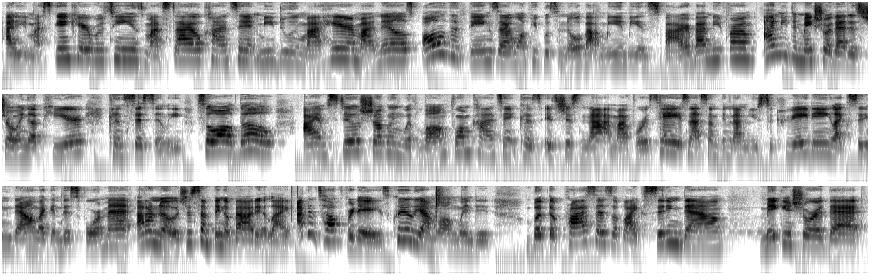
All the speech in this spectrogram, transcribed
I need my skincare routines, my style content, me doing my hair, my nails, all of the things that I want people to know about me and be inspired by me from. I need to make sure that is showing up here consistently. So although I am still struggling with long form content because it's just not my forte. It's not something that I'm used to creating, like sitting down like in this format. I don't know, it's just something about it. Like I can talk for days. Clearly I'm long-winded, but the process of like sitting down, making sure that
